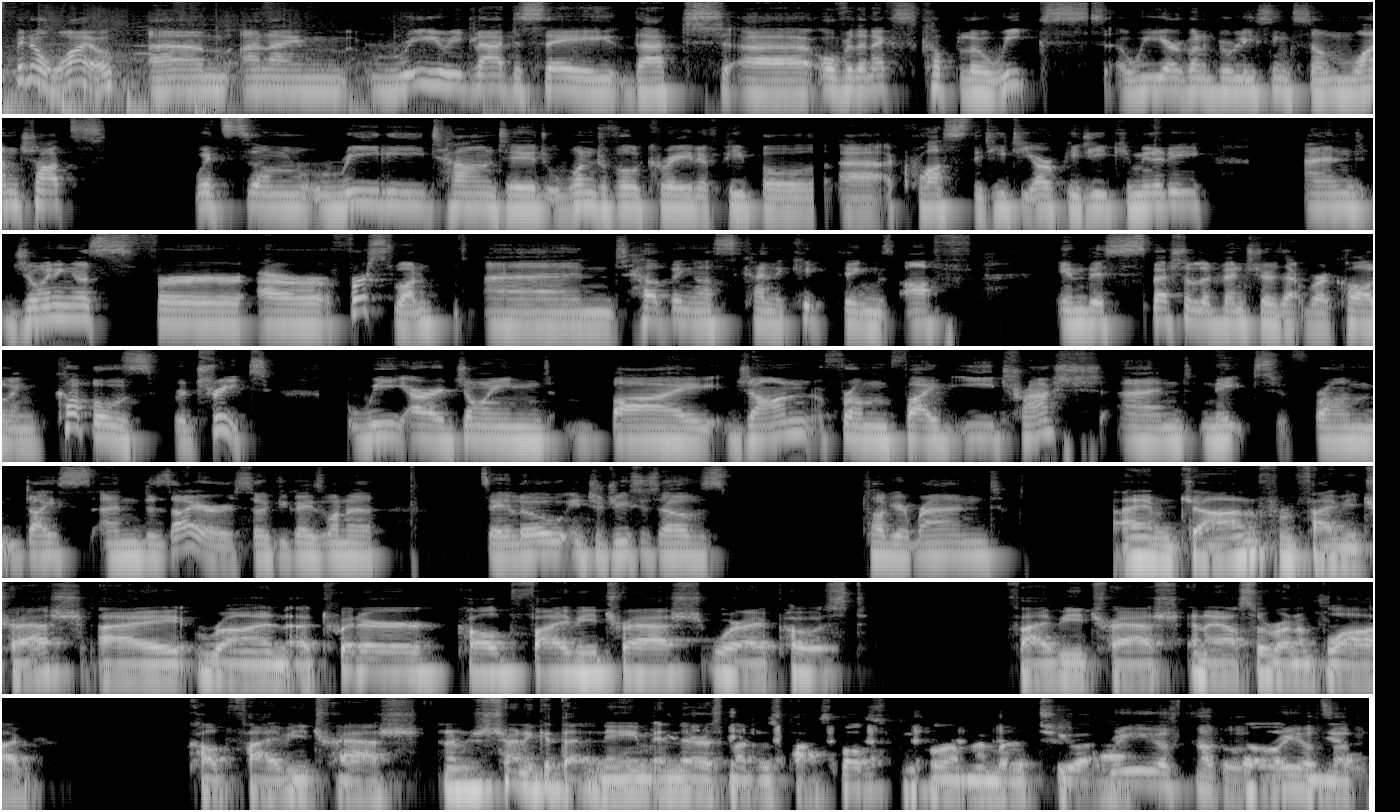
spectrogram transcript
It's been a while, um, and I'm really, glad to say that uh, over the next couple of weeks, we are going to be releasing some one shots with some really talented, wonderful, creative people uh, across the TTRPG community. And joining us for our first one and helping us kind of kick things off in this special adventure that we're calling Couples Retreat. We are joined by John from 5e Trash and Nate from Dice and Desire. So if you guys want to say hello, introduce yourselves, plug your brand. I am John from 5e Trash. I run a Twitter called 5e Trash where I post 5e Trash, and I also run a blog called 5e Trash. And I'm just trying to get that name in there as much as possible so people remember to. Uh, real subtle, so, real subtle.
